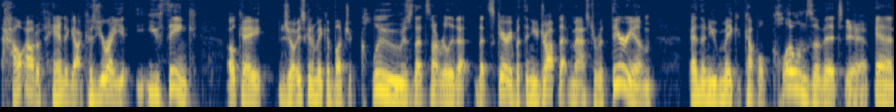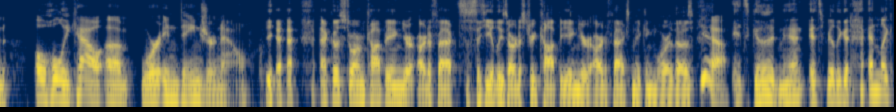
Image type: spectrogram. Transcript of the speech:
how out of hand it got. Because you're right, you, you think, okay, Joey's going to make a bunch of clues. That's not really that that scary. But then you drop that Master of Etherium, and then you make a couple clones of it. Yeah. And oh holy cow, um, we're in danger now. Yeah, Echo Storm copying your artifacts, Saheeli's artistry copying your artifacts, making more of those. Yeah, it's good, man. It's really good. And like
